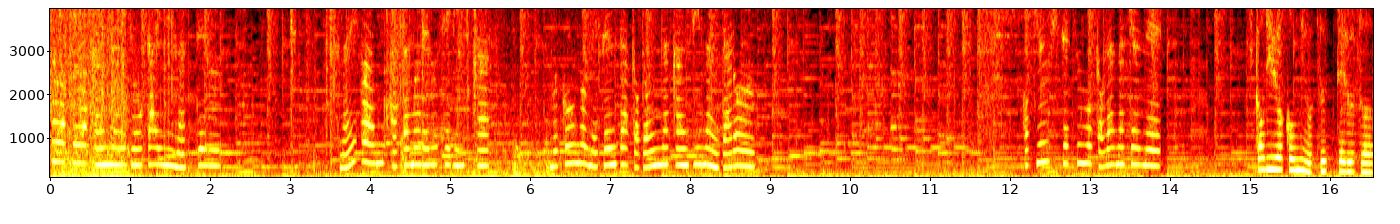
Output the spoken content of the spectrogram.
状態になってる。ナイファーに挟まれるヘビーか。向こうの目線だとどんな感じなんだろう。補給施設も取らなきゃね。一人横に映ってるぞ。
